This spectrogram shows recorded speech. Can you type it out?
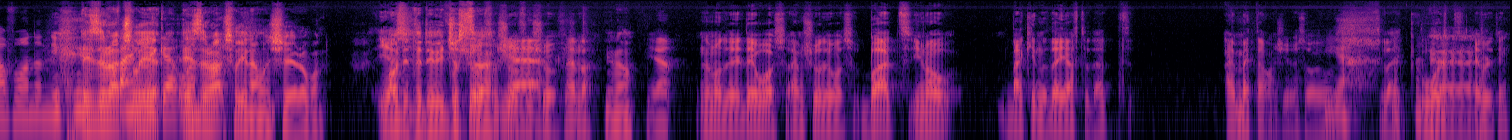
have one, and you can Is there actually finally get one. is there actually an Alan Shearer one? Or did they do it for just sure, to, for sure, for sure, for clever. sure. you know? Yeah. No, no, there, there was. I'm sure there was. But you know, back in the day after that, I met Alan Shearer, so it was Yeah. like worth yeah, yeah. everything.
